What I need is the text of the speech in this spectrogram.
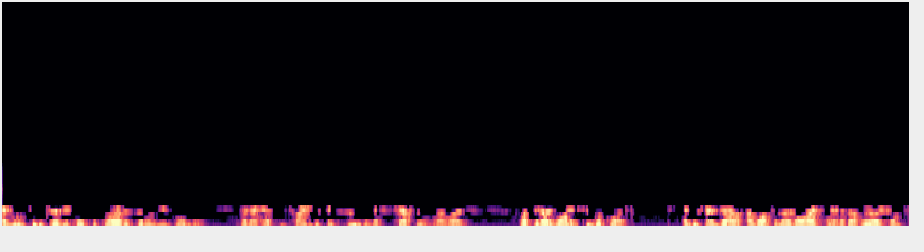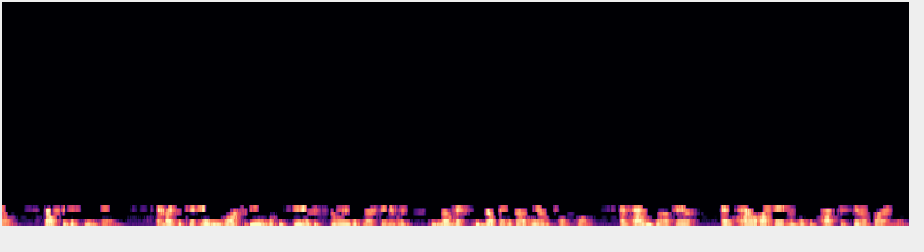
and moved to the Treasure Coast of Florida several years later, when I had some time to think through the next chapter of my life. What did I want it to look like? As it turns out, I want to learn all I can about where I come from. That's the history then and I particularly want to be able to share the story with my family who know next to nothing about where we come from and how we got there and how our family has impacted their environment.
